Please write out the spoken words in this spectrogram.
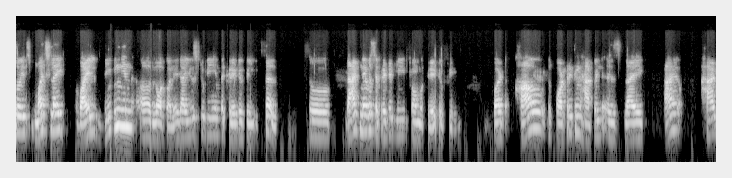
so it's much like while being in uh, law college i used to be in the creative field itself. So that never separated me from a creative field. But how the pottery thing happened is like i had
